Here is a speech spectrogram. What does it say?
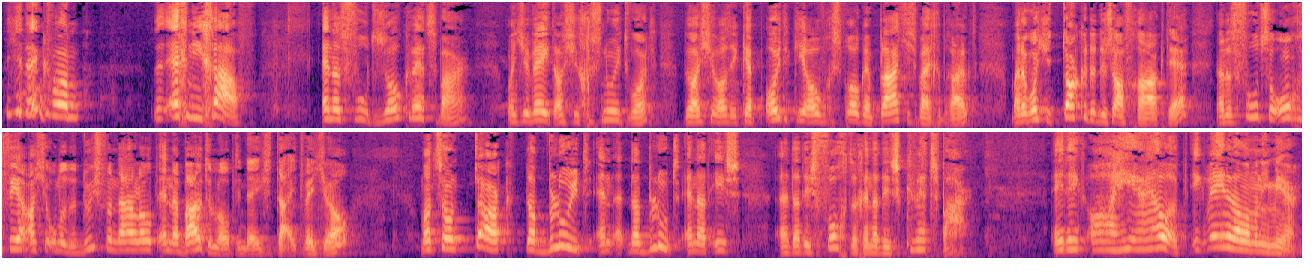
Dat je denkt van, dat is echt niet gaaf. En dat voelt zo kwetsbaar. Want je weet als je gesnoeid wordt. Als je was, ik heb ooit een keer over gesproken en plaatjes bij gebruikt. Maar dan wordt je takken er dus afgehakt. Hè? Nou, dat voelt zo ongeveer als je onder de douche vandaan loopt en naar buiten loopt in deze tijd, weet je wel. Want zo'n tak, dat bloeit en eh, dat bloedt en dat is, uh, dat is vochtig en dat is kwetsbaar. En je denkt, oh Heer, help, ik weet het allemaal niet meer.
